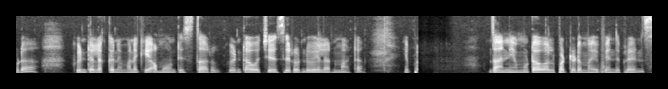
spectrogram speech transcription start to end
కూడా క్వింటా లెక్కనే మనకి అమౌంట్ ఇస్తారు. క్వింటా వచ్చేసి రెండు వేలు అనమాట ఇప్పుడు ధాన్యం ముఠా వాళ్ళు పట్టడం అయిపోయింది ఫ్రెండ్స్.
